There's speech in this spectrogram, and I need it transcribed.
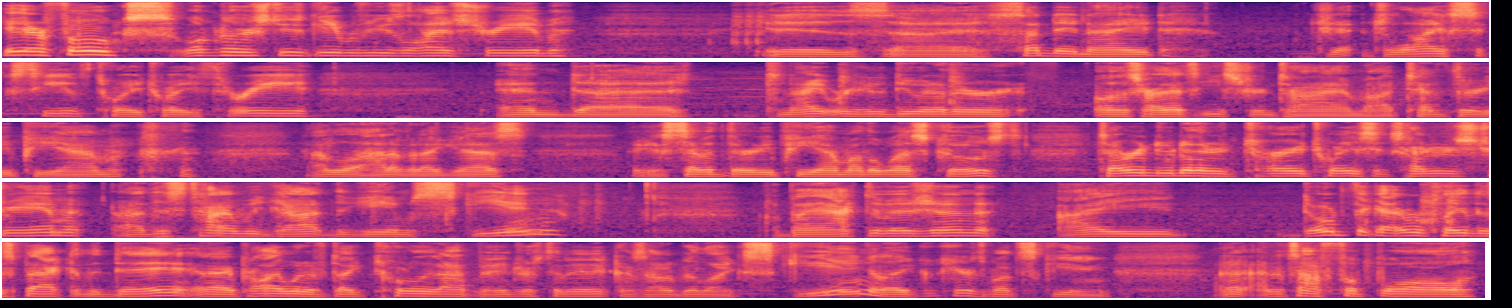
Hey there, folks. Welcome to the Stu's Game Reviews live stream. It is uh, Sunday night, J July 16th, 2023. And uh, tonight we're going to do another... Oh, sorry, that's Eastern Time, uh, 10.30 p.m. I'm a out of it, I guess. I guess 7.30 p.m. on the West Coast. Tonight we're going to do another Atari 2600 stream. Uh, this time we got the game Skiing by Activision. I don't think I ever played this back in the day, and I probably would have like totally not been interested in it because I would have been like skiing. Like, who cares about skiing? And it's not football.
